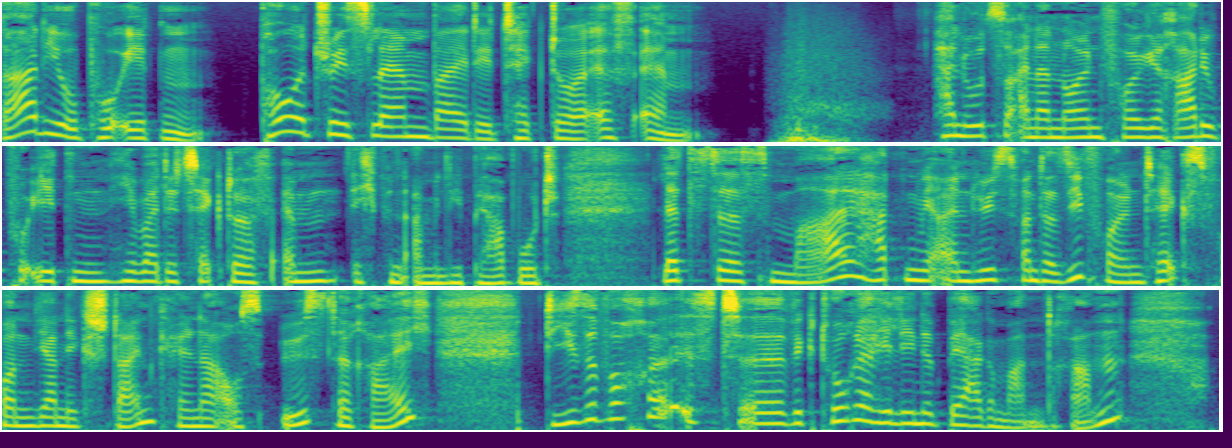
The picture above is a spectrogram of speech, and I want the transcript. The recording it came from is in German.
Radiopoeten. Poetry Slam bei Detektor FM. Hallo zu einer neuen Folge Radiopoeten hier bei Detektor FM. Ich bin Amelie Berbot. Letztes Mal hatten wir einen höchst fantasievollen Text von Yannick Steinkellner aus Österreich. Diese Woche ist äh, Viktoria Helene Bergemann dran.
